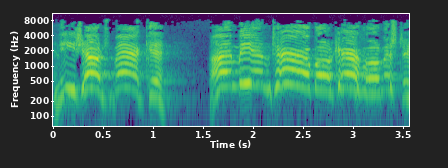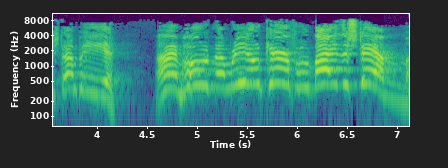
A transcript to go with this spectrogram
And he shouts back, uh, I'm being terrible careful, Mr. Stumpy. I'm holding them real careful by the stem.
